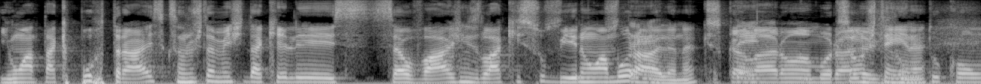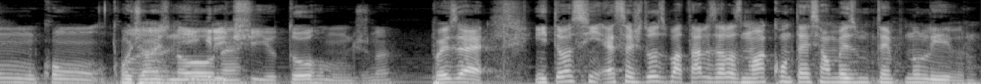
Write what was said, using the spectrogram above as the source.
e um ataque por trás, que são justamente daqueles selvagens lá que subiram a muralha, né? Que escalaram a muralha São os Ten, né? junto com, com, com O Jon Snow, Ygritte né? e o Tormund, né? Pois é. Então, assim, essas duas batalhas elas não acontecem ao mesmo tempo no livro.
